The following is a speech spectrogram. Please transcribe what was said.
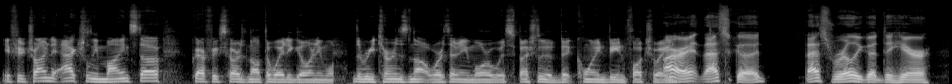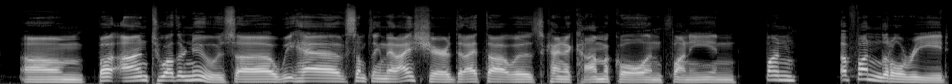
If you're trying to actually mine stuff, graphics card's not the way to go anymore. The return's not worth it anymore, especially with Bitcoin being fluctuating. All right, that's good. That's really good to hear. Um, but on to other news. Uh, we have something that I shared that I thought was kind of comical and funny and fun, a fun little read.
